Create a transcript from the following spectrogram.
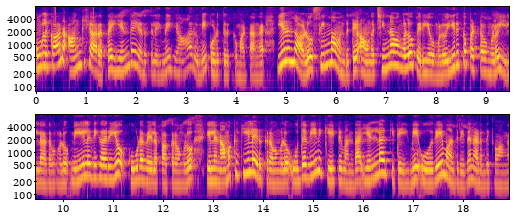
உங்களுக்கான அங்கீகாரத்தை எந்த இடத்துலையுமே யாருமே கொடுத்துருக்க மாட்டாங்க. இருந்தாலும் சிம்மம் வந்துட்டு அவங்க சின்னவங்களோ பெரியவங்களோ இருக்கப்பட்டவங்களோ இல்லாதவங்களோ மேலதிகாரியோ கூட வேலை பார்க்குறவங்களோ இல்லை நமக்கு கீழே இருக்கிறவங்களோ உதவின்னு கேட்டு வந்தால் எல்லார்கிட்டேயுமே ஒரே மாதிரி தான் நடந்துக்குவாங்க.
